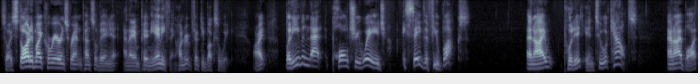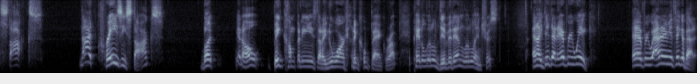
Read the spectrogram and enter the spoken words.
So I started my career in Scranton, Pennsylvania, and they didn't pay me anything, 150 bucks a week. All right. But even that paltry wage, I saved a few bucks. And I put it into accounts. And I bought stocks. Not crazy stocks, but you know, big companies that I knew weren't going to go bankrupt, paid a little dividend, a little interest. And I did that every week. Every. I didn't even think about it.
